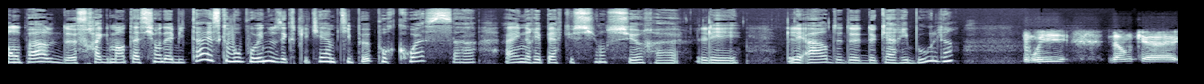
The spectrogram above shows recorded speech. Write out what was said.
On parle de fragmentation d'habitat. Est-ce que vous pouvez nous expliquer un petit peu pourquoi ça a une répercussion sur euh, les, les hardes de, caribou là? Oui. Donc, euh,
